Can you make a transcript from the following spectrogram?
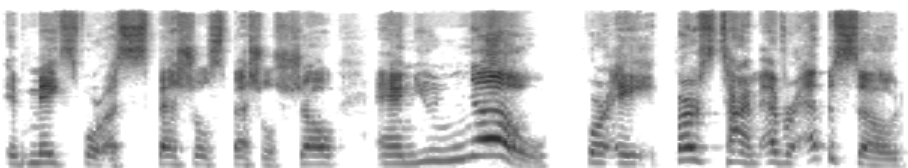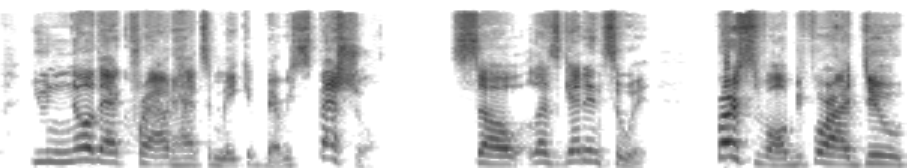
it makes for a special, special show. And you know, for a first time ever episode, you know that crowd had to make it very special. So let's get into it. First of all, before I do,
